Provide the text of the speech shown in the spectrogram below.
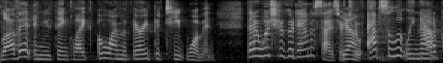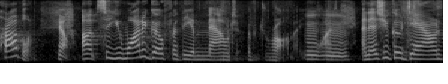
love it and you think like, oh, I'm a very petite woman, then I want you to go down a size or yeah. two. Absolutely not yeah. a problem. Yeah. Um, so you want to go for the amount of drama you mm -hmm. want. Mm-hmm. And as you go down,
